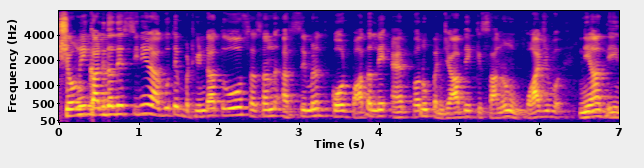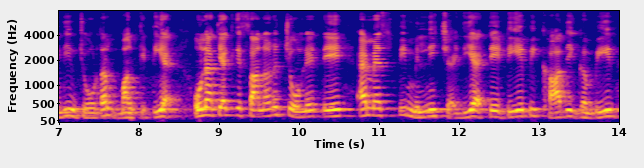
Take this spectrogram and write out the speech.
ਸ਼੍ਰੋਮਣੀ ਅਕਾਲੀ ਦਲ ਦੇ ਸੀਨੀਅਰ ਆਗੂ ਤੇ ਬਠਿੰਡਾ ਤੋਂ ਸਸੰਦ ਹਰਸਿਮਰਤ ਕੌਰ ਬਾਦਲ ਨੇ ਐਤਵਾਰ ਨੂੰ ਪੰਜਾਬ ਦੇ ਕਿਸਾਨਾਂ ਨੂੰ ਵਾਜਬ ਨਿਆਂ ਦੇਣ ਦੀ ਜ਼ੋਰਦਾਰ ਮੰਗ ਕੀਤੀ ਹੈ। ਉਹਨਾਂ ਕਿਹਾ ਕਿ ਕਿਸਾਨਾਂ ਨੂੰ ਝੋਨੇ ਤੇ ਐਮਐਸਪੀ ਮਿਲਣੀ ਚਾਹੀਦੀ ਹੈ ਤੇ ਡੀਏਪੀ ਖਾਦ ਦੀ ਗੰਭੀਰ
